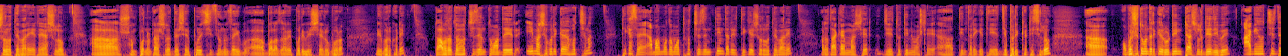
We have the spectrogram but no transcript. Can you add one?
শুরু হতে পারে। এটা আসলে সম্পূর্ণটা আসলে দেশের পরিস্থিতি অনুযায়ী বলা যাবে, পরিবেশের উপরও নির্ভর করে। তো আপাতত হচ্ছে যে তোমাদের এই মাসে পরীক্ষা হচ্ছে না? ঠিক আছে, আমার মতামত হচ্ছে যে তিন তারিখ থেকে শুরু হতে পারে। অর্থাৎ আগামী মাসের যেহেতু তিন মাসে তিন তারিখে যে পরীক্ষাটি ছিল অবশ্যই তোমাদেরকে রুটিনটা আসলে দিয়ে দিবে। আগে হচ্ছে যে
